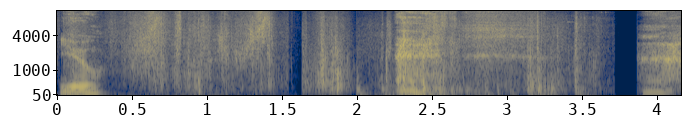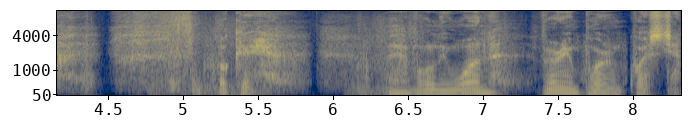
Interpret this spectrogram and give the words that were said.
You? Okay, I have only one very important question.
